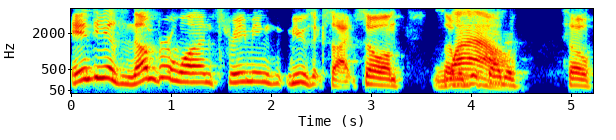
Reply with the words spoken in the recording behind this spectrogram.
India's number one streaming music site. So um so wow. we just started so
